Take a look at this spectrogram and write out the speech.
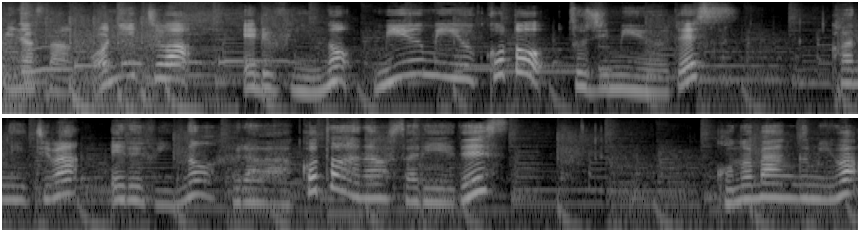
皆さんこんにちは。エルフィンのみゆみゆこと辻みゆです。こんにちは。エルフィンのフラワーこと花房理恵です。この番組は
